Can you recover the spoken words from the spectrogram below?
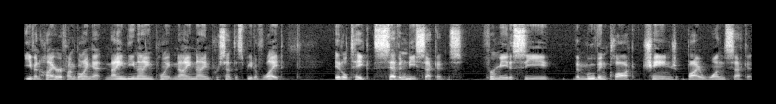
even higher, if I'm going at 99.99% the speed of light, it'll take 70 seconds for me to see the moving clock change by one second.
